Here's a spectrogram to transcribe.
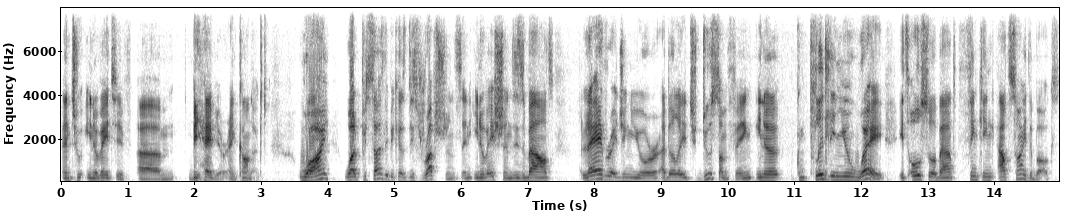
and to innovative um, behavior and conduct why well precisely because disruptions and innovations is about leveraging your ability to do something in a completely new way. It's also about thinking outside the box.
